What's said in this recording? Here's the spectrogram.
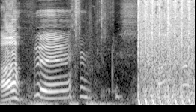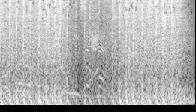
Ah be. Enemies ahead.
